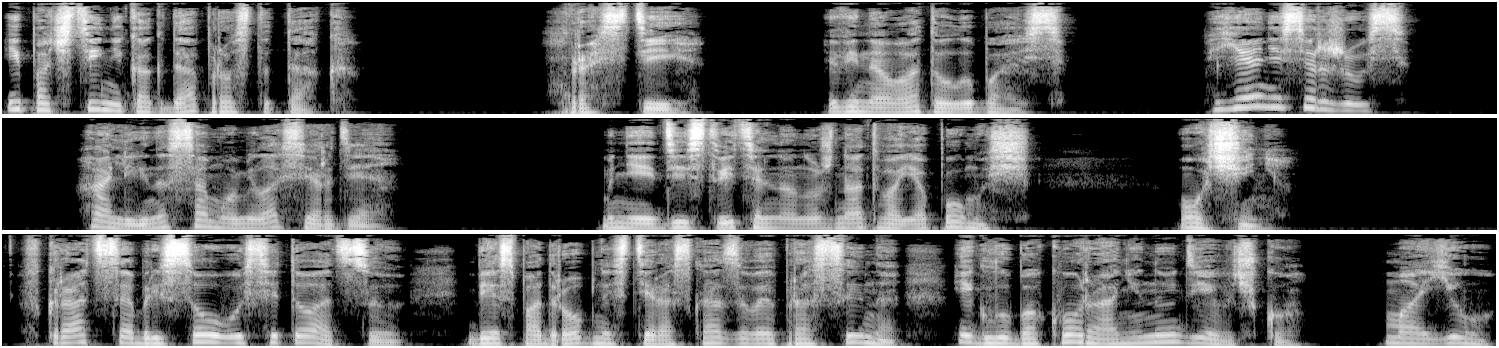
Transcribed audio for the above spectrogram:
и почти никогда просто так. «Прости». Виновато улыбаюсь. «Я не сержусь». Алина – само милосердие. «Мне действительно нужна твоя помощь. Очень». Вкратце обрисовываю ситуацию, без подробностей рассказывая про сына и глубоко раненую девочку. Мою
